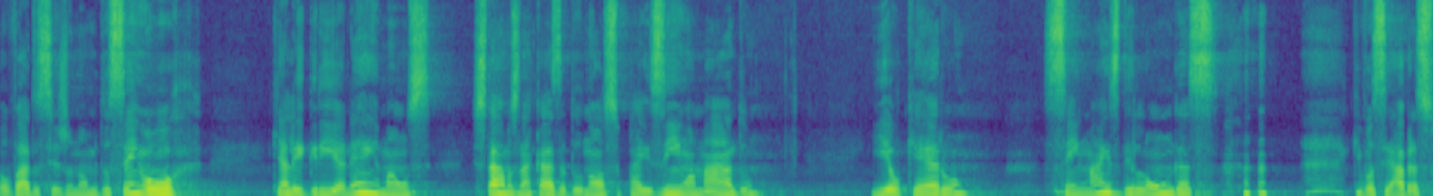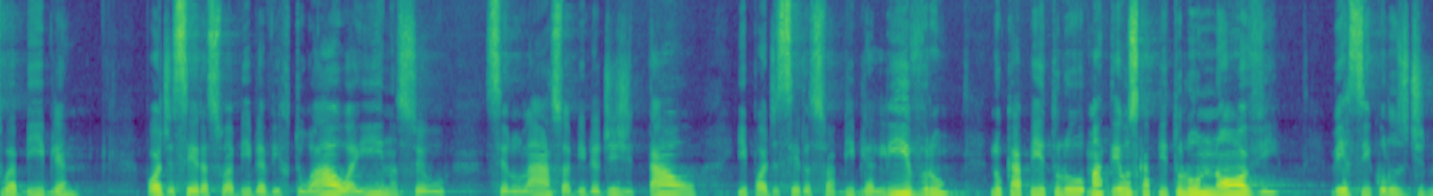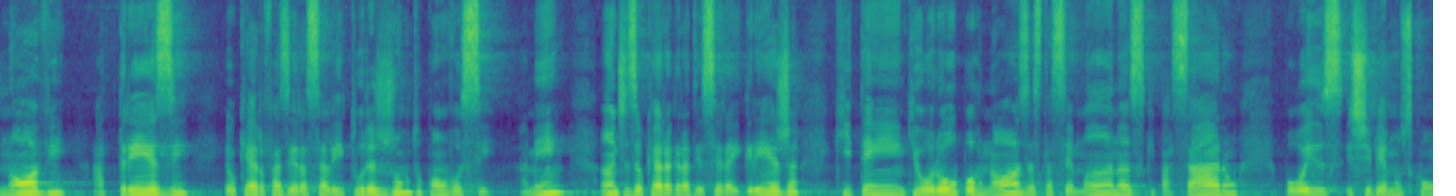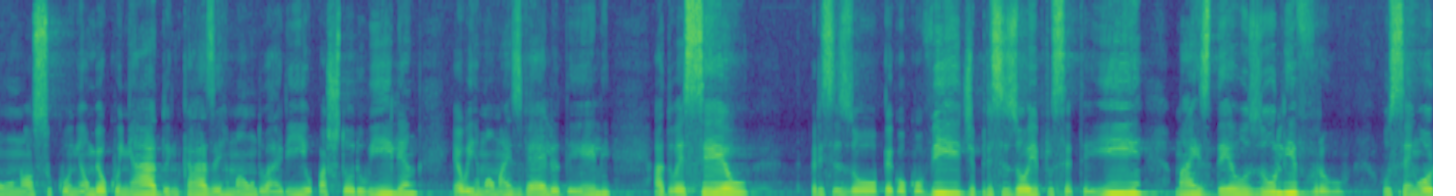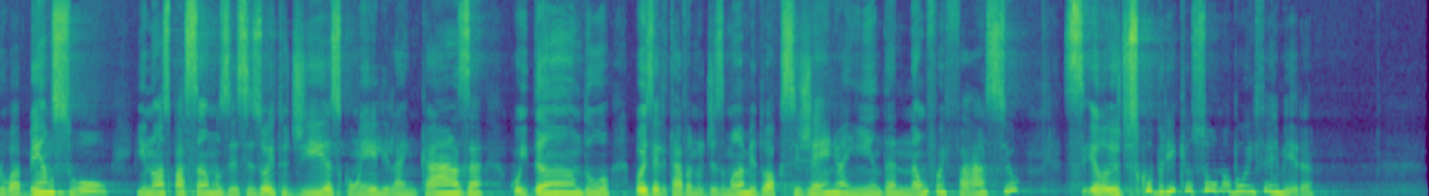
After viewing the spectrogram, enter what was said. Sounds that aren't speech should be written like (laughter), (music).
Louvado seja o nome do Senhor. Que alegria, né, irmãos? Estarmos na casa do nosso paizinho amado. E eu quero, sem mais delongas, (laughs) que você abra a sua Bíblia. Pode ser a sua Bíblia virtual aí no seu celular, sua Bíblia digital, e pode ser a sua Bíblia livro, no capítulo, Mateus capítulo 9, versículos de 9 a 13. Eu quero fazer essa leitura junto com você. Amém? Antes eu quero agradecer à igreja que tem que orou por nós estas semanas que passaram, pois estivemos com o nosso o meu cunhado em casa, irmão do Ari, o pastor William, é o irmão mais velho dele, adoeceu, precisou, pegou Covid, precisou ir para o CTI, mas Deus o livrou, o Senhor o abençoou, e nós passamos esses oito dias com ele lá em casa, cuidando, pois ele estava no desmame do oxigênio ainda, não foi fácil. Eu, eu descobri que eu sou uma boa enfermeira.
